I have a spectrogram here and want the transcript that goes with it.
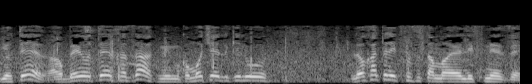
יותר, הרבה יותר חזק, ממקומות של כאילו, לא יכולת לתפוס אותם אה, לפני זה.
